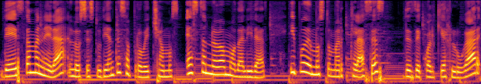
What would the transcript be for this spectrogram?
De esta manera, los estudiantes aprovechamos esta nueva modalidad y podemos tomar clases desde cualquier lugar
